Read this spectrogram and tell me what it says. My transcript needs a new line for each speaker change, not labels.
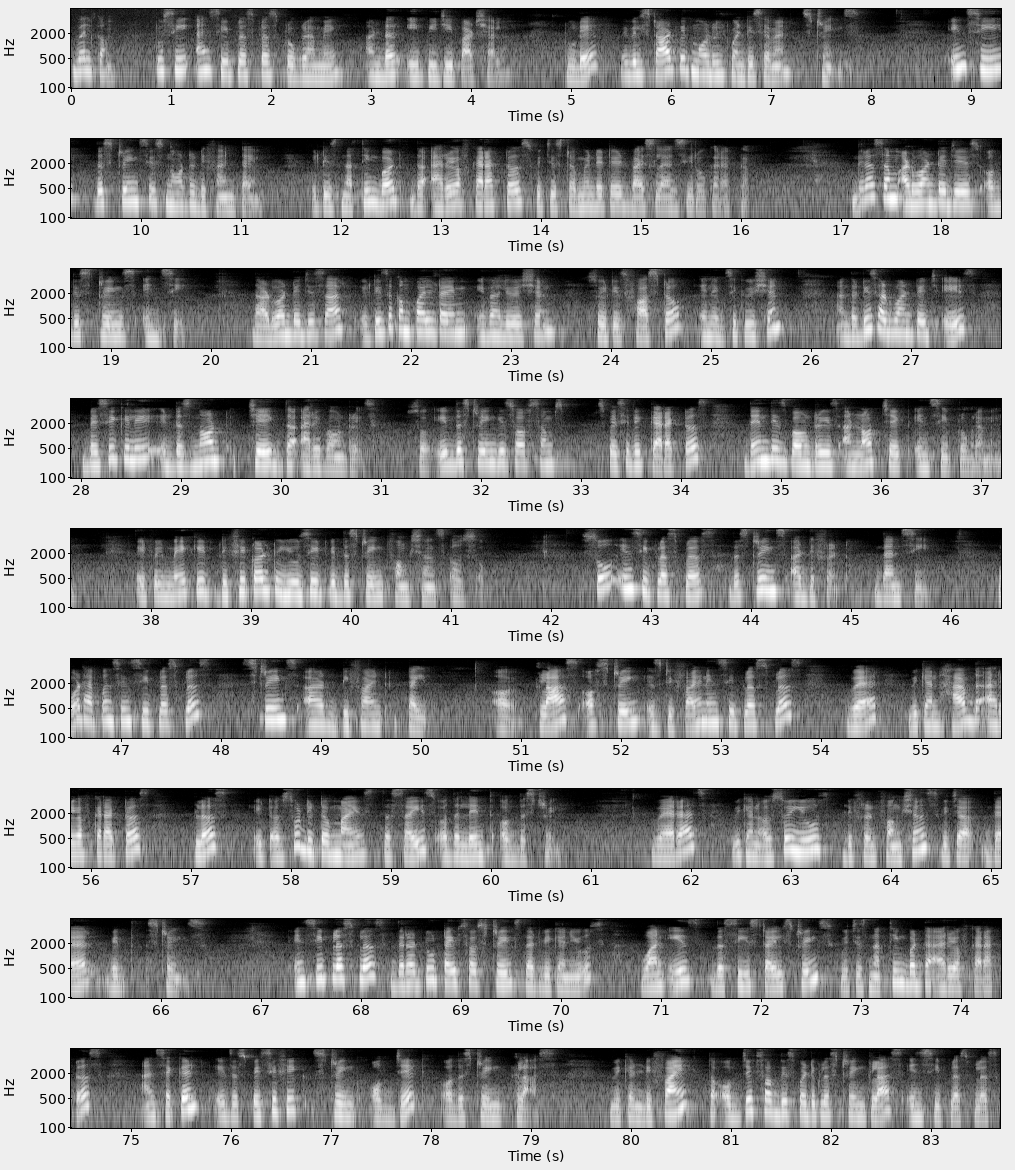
Welcome to C and C++ programming under EPG Pathshala. Today we will start with module 27 strings. In C the strings is not a defined time. It is nothing but the array of characters which is terminated by slash 0 character. There are some advantages of the strings in C. The advantages are it is a compile time evaluation so it is faster in execution and the disadvantage is basically it does not check the array boundaries. So, if the string is of some specific characters then these boundaries are not checked in C programming. It will make it difficult to use it with the string functions also. So, in C++ the strings are different than C. What happens in C++? Strings are defined type. A class of string is defined in C++ where we can have the array of characters plus it also determines the size or the length of the string. Whereas, we can also use different functions which are there with strings. In C++, there are two types of strings that we can use. One is the C style strings which is nothing but the array of characters and second is a specific string object or the string class. We can define the objects of this particular string class in C++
